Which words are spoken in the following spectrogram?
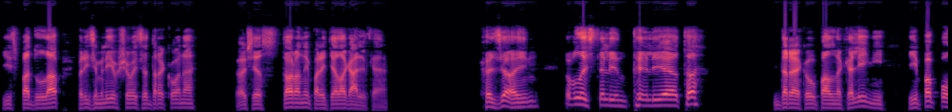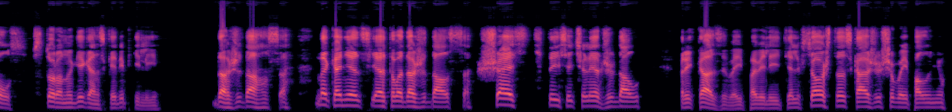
Из-под лап приземлившегося дракона во все стороны полетела галька. «Хозяин, властелин, ты ли это?» Драко упал на колени и пополз в сторону гигантской рептилии. «Дождался! Наконец я этого дождался! Шесть тысяч лет ждал! Приказывай, повелитель, все, что скажешь, выполню!»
